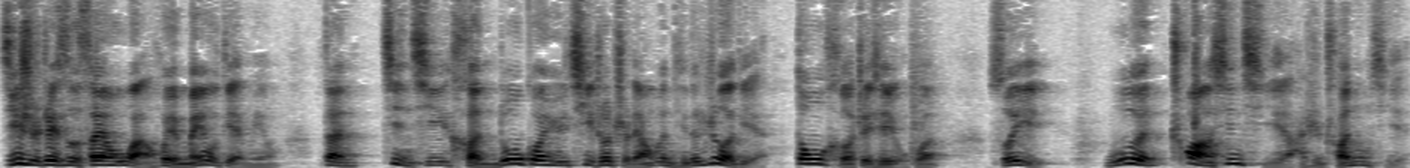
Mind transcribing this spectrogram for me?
即使这次三幺五晚会没有点名。但近期很多关于汽车质量问题的热点都和这些有关，所以无论创新企业还是传统企业，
